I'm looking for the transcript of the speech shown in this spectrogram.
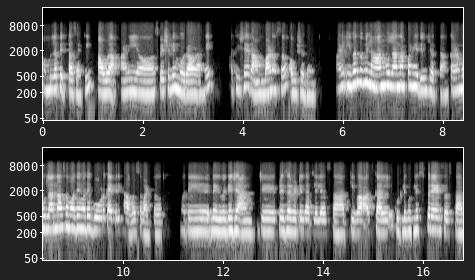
अम्लपित्तासाठी आवळा आणि स्पेशली मोरावळा हे अतिशय रामबाण असं औषध आहे. आणि इव्हन तुम्ही लहान मुलांना पण हे देऊ शकता. कारण मुलांना असं मध्ये मध्ये गोड काहीतरी खावं असं वाटतं. मग ते वेगवेगळे जॅम जे प्रिझर्वेटिव्ह घातलेले असतात किंवा आजकाल कुठले कुठले स्प्रेड्स असतात.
